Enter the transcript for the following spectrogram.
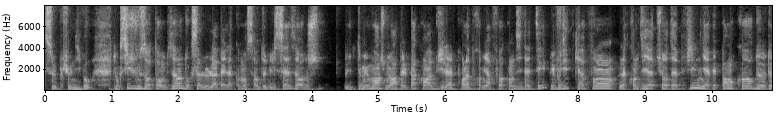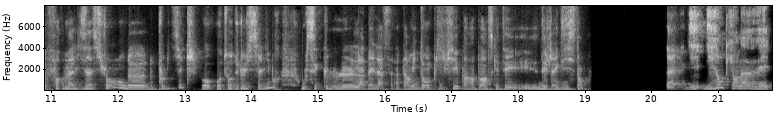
ce plus haut niveau. Donc si je vous entends bien, donc ça le label a commencé en 2016. Alors, je, de mémoire, je me rappelle pas quand Abbeville a pour la première fois candidaté, mais vous dites qu'avant la candidature d'Abbeville, il n'y avait pas encore de, formalisation de, politique autour du logiciel libre, ou c'est que le label a, permis d'amplifier par rapport à ce qui était déjà existant? Ben, disons qu'il y en avait,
